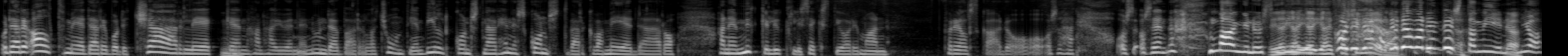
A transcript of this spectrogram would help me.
och där är allt med. Där är både kärleken, mm. han har ju en, en, underbar relation till en bildkonstnär. Hennes konstverk var med där. Och han är en mycket lycklig 60-årig man förälskad och, och så här. Och, och sen Magnus jag, jag, jag, jag är det, där, det där var den bästa minen. Ja.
